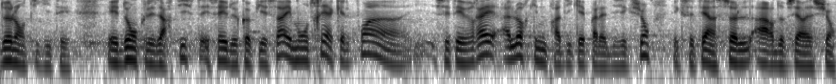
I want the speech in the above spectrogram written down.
de l'Antiquité. Et donc les artistes essayent de copier ça et montrer à quel point c'était vrai alors qu'ils ne pratiquaient pas la dissection et que c'était un seul art d'observation.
